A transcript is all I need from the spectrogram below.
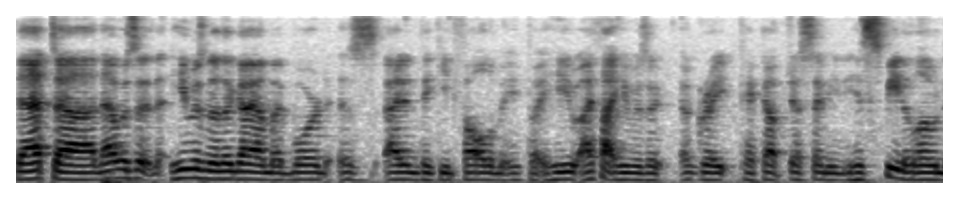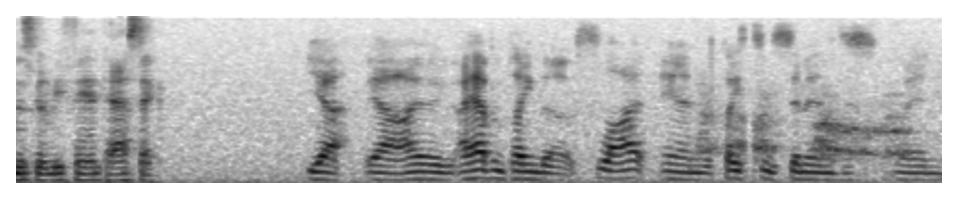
That uh, that was a, he was another guy on my board. As I didn't think he'd follow me, but he I thought he was a, a great pickup. Just I mean, his speed alone is going to be fantastic. Yeah, yeah. I I have him playing the slot and replacing Simmons when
